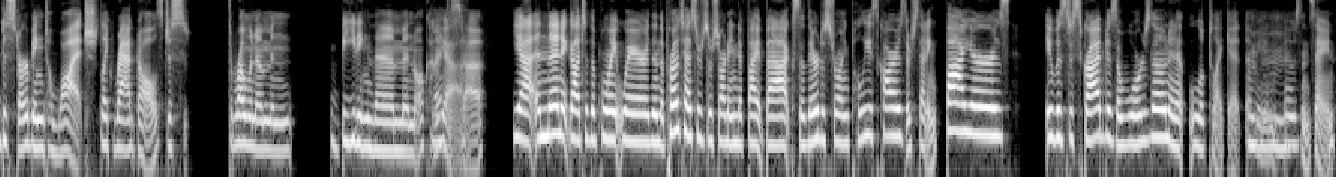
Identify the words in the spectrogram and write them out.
disturbing to watch. Like, rag dolls just throwing them and beating them and all kinds Yeah. of stuff. Yeah, and then it got to the point where then the protesters were starting to fight back. So they're destroying police cars, they're setting fires. It was described as a war zone and it looked like it. I mean, Mhm. it was insane.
